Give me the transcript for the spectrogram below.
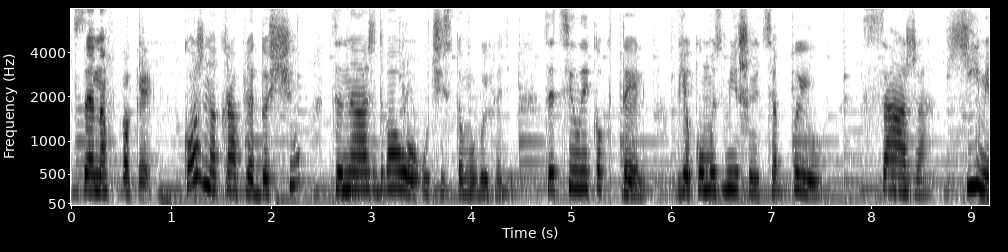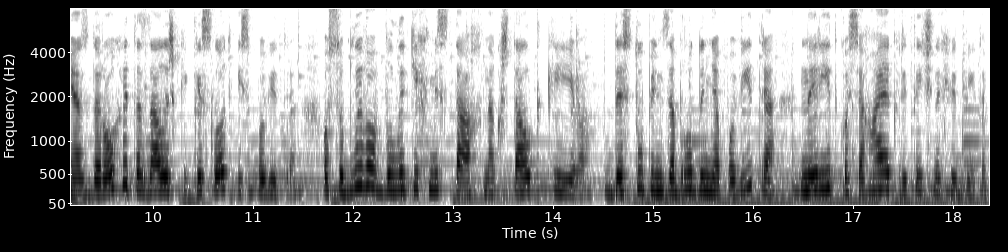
все навпаки. Кожна крапля дощу це не H2O у чистому вигляді, це цілий коктейль, в якому змішуються пил, сажа, хімія з дороги та залишки кислот із повітря, особливо в великих містах на кшталт Києва, де ступінь забруднення повітря нерідко сягає критичних відміток.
